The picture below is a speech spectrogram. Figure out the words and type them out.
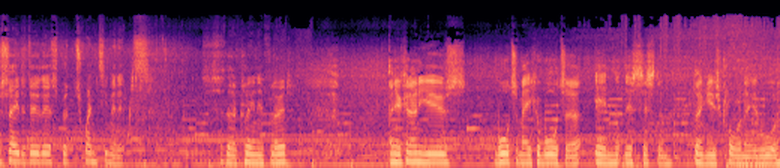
say to do this for 20 minutes. This is their cleaning fluid, and you can only use water maker water in this system. Don't use chlorinated water.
